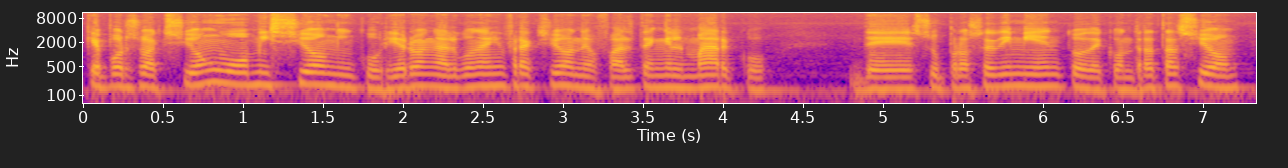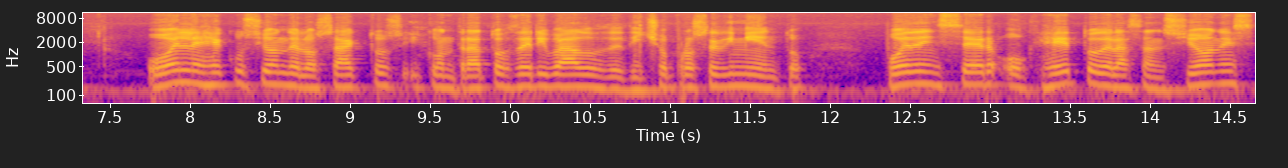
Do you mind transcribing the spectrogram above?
que por su acción u omisión incurrieron en algunas infracciones o falta en el marco de su procedimiento de contratación, o en la ejecución de los actos y contratos derivados de dicho procedimiento pueden ser objeto de las sanciones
